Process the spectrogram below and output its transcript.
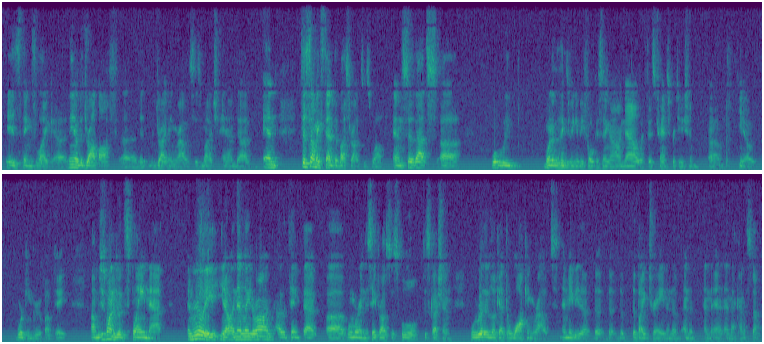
is things like uh, you know the drop off, uh, the, the, driving routes as much, and uh, and to some extent the bus routes as well. And so that's uh, what we one of the things we can be focusing on now with this transportation um, you know working group update. Um, just wanted to explain that. And really, you know, and then later on, I would think that uh, when we're in the safe routes to school discussion, we'll really look at the walking routes and maybe the the, the, the, the bike train and the and the and the, and that kind of stuff.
